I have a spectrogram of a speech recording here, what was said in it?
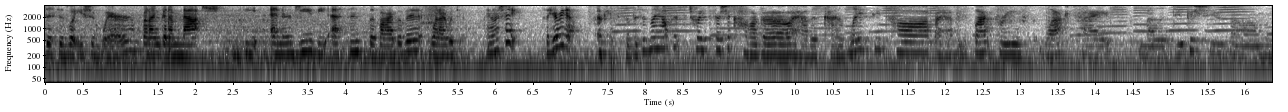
this is what you should wear, but I'm gonna match the energy, the essence, the vibe of it, what I would do. I'm gonna show you. So here we go. Okay, so this is my outfit choice for Chicago. I have this kind of lacy top. I have these black briefs, black tights, my LaDuca shoes on.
